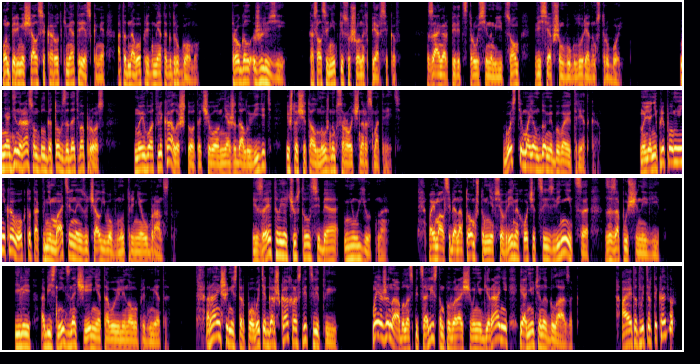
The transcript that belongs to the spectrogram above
Он перемещался короткими отрезками от одного предмета к другому. Трогал жалюзи, касался нитки сушеных персиков, замер перед страусиным яйцом, висевшим в углу рядом с трубой. Не один раз он был готов задать вопрос, но его отвлекало что-то, чего он не ожидал увидеть и что считал нужным срочно рассмотреть. Гости в моем доме бывают редко но я не припомню никого, кто так внимательно изучал его внутреннее убранство. Из-за этого я чувствовал себя неуютно. Поймал себя на том, что мне все время хочется извиниться за запущенный вид или объяснить значение того или иного предмета. Раньше, мистер По, в этих горшках росли цветы. Моя жена была специалистом по выращиванию герани и анютиных глазок. А этот вытертый ковер?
